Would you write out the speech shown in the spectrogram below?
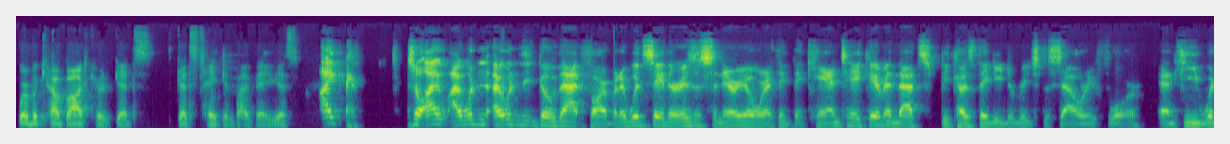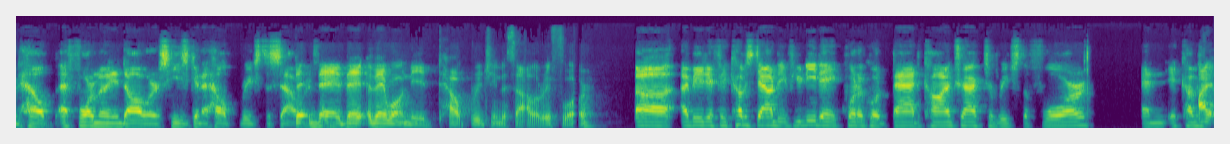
where Mikkel Boedker gets gets taken by Vegas. I so I, I wouldn't I wouldn't go that far, but I would say there is a scenario where I think they can take him, and that's because they need to reach the salary floor, and he would help at four million dollars. He's going to help reach the salary. They, they, they they won't need help reaching the salary floor uh, I mean, if it comes down to if you need a quote unquote bad contract to reach the floor, and it comes, I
